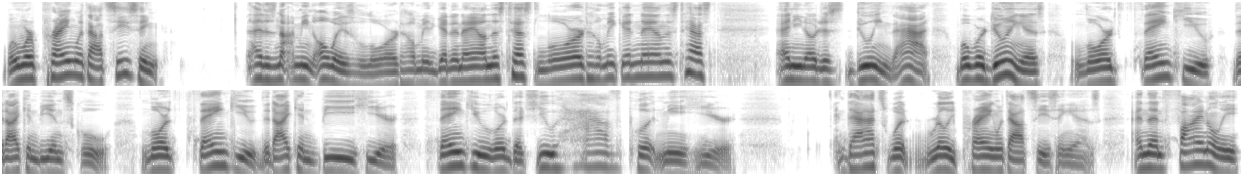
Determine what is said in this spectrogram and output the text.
When we're praying without ceasing, that does not mean always, Lord, help me to get an A on this test. Lord, help me get an A on this test. And, you know, just doing that, what we're doing is, Lord, thank you that I can be in school. Lord, thank you that I can be here. Thank you, Lord, that you have put me here. And that's what really praying without ceasing is. And then finally,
